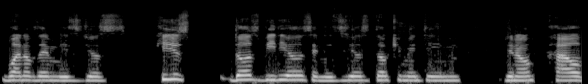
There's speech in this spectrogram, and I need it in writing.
one of them is just he just does videos and is just documenting you know how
